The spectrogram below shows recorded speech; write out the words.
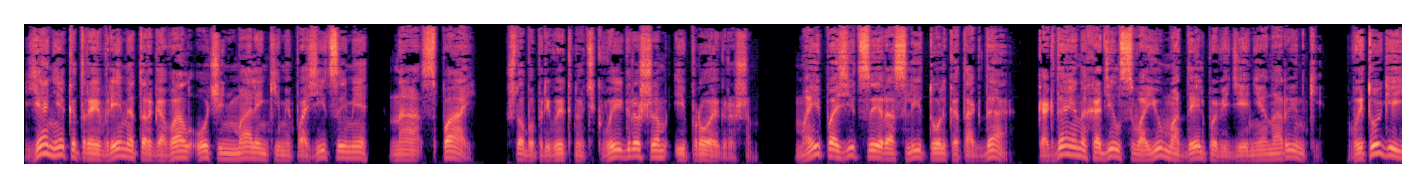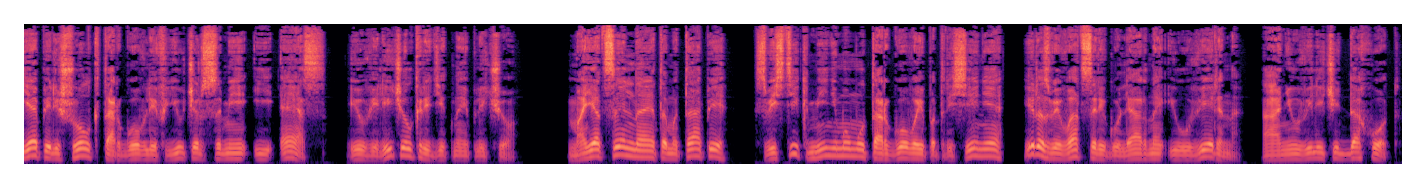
я некоторое время торговал очень маленькими позициями на SPY, чтобы привыкнуть к выигрышам и проигрышам. Мои позиции росли только тогда, когда я находил свою модель поведения на рынке. В итоге я перешел к торговле фьючерсами и S и увеличил кредитное плечо. Моя цель на этом этапе свести к минимуму торговые потрясения и развиваться регулярно и уверенно, а не увеличить доход.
